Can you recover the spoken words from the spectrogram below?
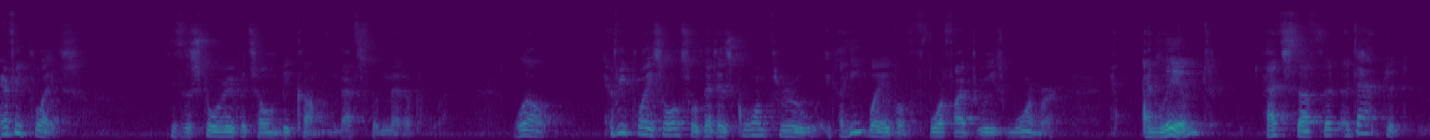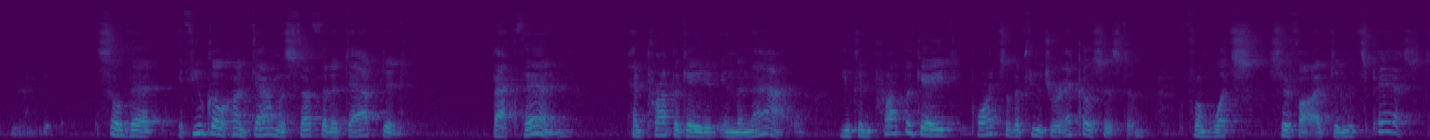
Every place is the story of its own becoming. That's the metaphor. Well, every place also that has gone through a heat wave of four or five degrees warmer and lived had stuff that adapted. So that if you go hunt down the stuff that adapted back then and propagate it in the now, you can propagate parts of the future ecosystem from what's survived in its past.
